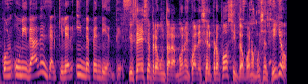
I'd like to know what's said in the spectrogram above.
con unidades de alquiler independientes. Y ustedes se preguntarán, bueno, ¿y cuál es el propósito? Bueno, muy sencillo,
